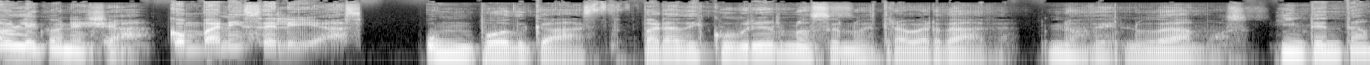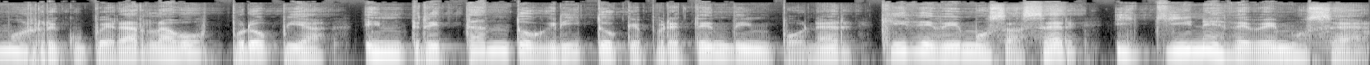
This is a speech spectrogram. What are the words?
Hable con ella, con Vanessa Elías. Un podcast para descubrirnos en nuestra verdad. Nos desnudamos. Intentamos recuperar la voz propia entre tanto grito que pretende imponer qué debemos hacer y quiénes debemos ser.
